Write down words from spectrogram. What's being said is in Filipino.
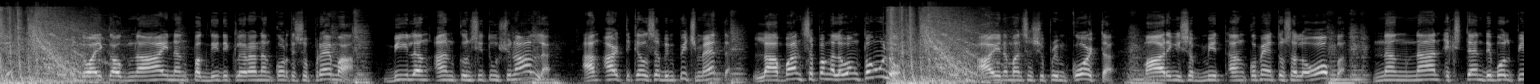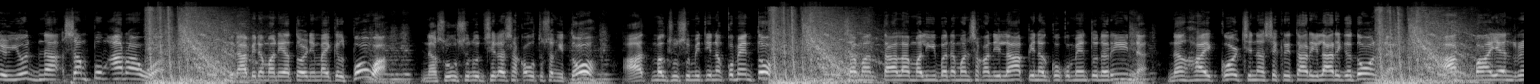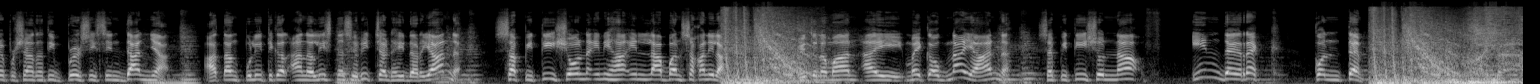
Ito ay kaugnay ng pagdideklara ng Korte Suprema bilang unconstitutional ang articles of impeachment laban sa pangalawang Pangulo. Ayon naman sa Supreme Court, maaaring isubmit ang komento sa loob ng non-extendable period na sampung araw. Sinabi naman ni Attorney Michael Powa na susunod sila sa kautosang ito at magsusumiti ng komento. Samantala, maliban naman sa kanila, pinagkukomento na rin ng High Court sina Secretary Larry Gadon, Akbayan Representative Percy Sindanya at ang political analyst na si Richard Haydarian sa petition na inihain laban sa kanila. Ito naman ay may kaugnayan sa petition na indirect contempt.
